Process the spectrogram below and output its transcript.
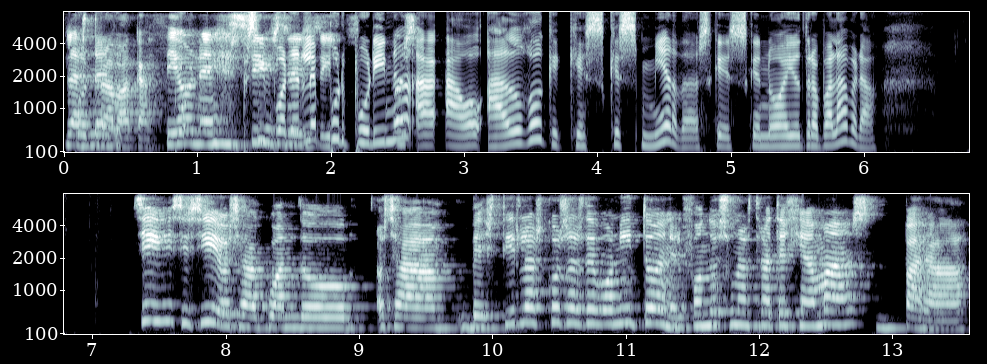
Las poner- vacaciones. sí, ponerle purpurina a, a- a algo que, que es, que es mierdas, que es que no hay otra palabra. Sí, sí, sí, o sea, cuando, o sea, vestir las cosas de bonito en el fondo es una estrategia más para,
